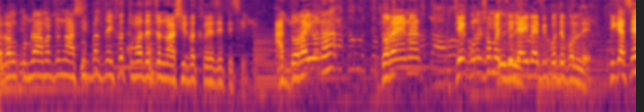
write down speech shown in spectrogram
এবং তোমরা আমার জন্য আশীর্বাদ রেখো, তোমাদের জন্য আশীর্বাদ করে যেতেছি। আর ডরাইও না ডরাই না, যে কোনো সময় চলে আইবা বিপদে পড়লে। ঠিক আছে?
